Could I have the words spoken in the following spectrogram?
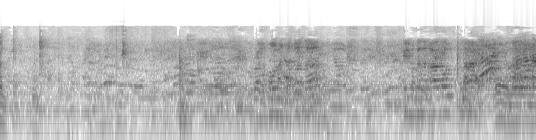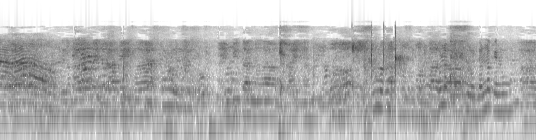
An. Ikaw po nagbabasa. Okay, magandang araw sa lahat. Oh. Magandang araw rin sa ating mga naimbitan mga kahit na guro at sumusuporta Wala sa ka kay Lum. uh,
